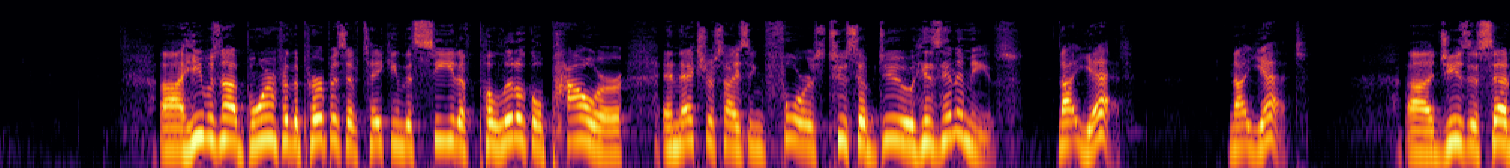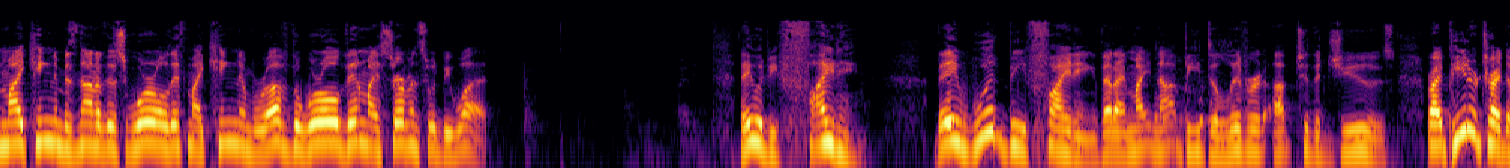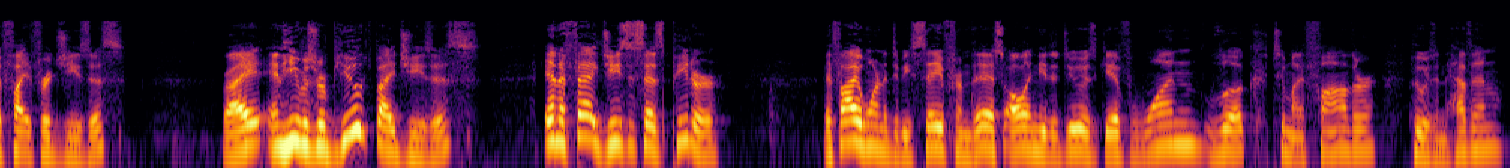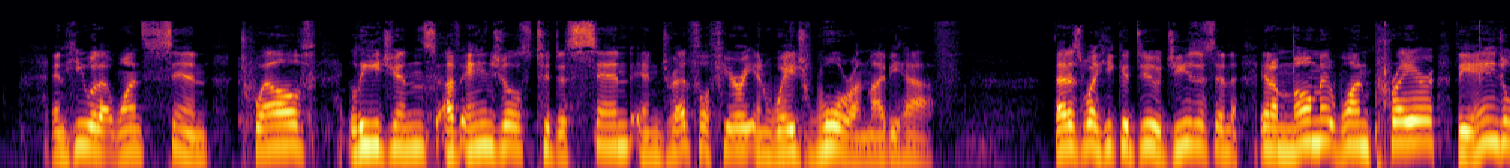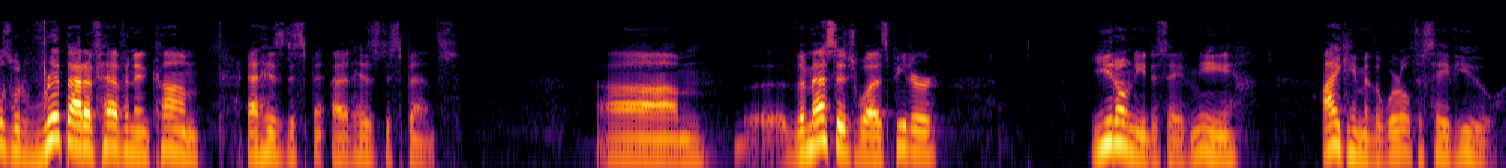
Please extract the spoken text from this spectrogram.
Uh, he was not born for the purpose of taking the seed of political power and exercising force to subdue his enemies. Not yet. Not yet. Uh, Jesus said, My kingdom is not of this world. If my kingdom were of the world, then my servants would be what? They would be fighting. They would be fighting that I might not be delivered up to the Jews. Right? Peter tried to fight for Jesus, right? And he was rebuked by Jesus. In effect, Jesus says, Peter, if I wanted to be saved from this, all I need to do is give one look to my Father who is in heaven, and he will at once send 12 legions of angels to descend in dreadful fury and wage war on my behalf. That is what he could do. Jesus, in, in a moment, one prayer, the angels would rip out of heaven and come at his, disp- at his dispense. Um, the message was Peter, you don't need to save me. I came into the world to save you.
